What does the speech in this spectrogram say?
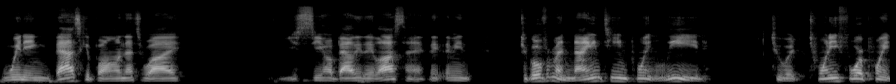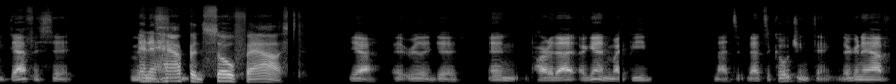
winning basketball, and that's why you see how badly they lost And I think. I mean, to go from a 19 point lead to a 24 point deficit. I mean, and it happened so fast. Yeah, it really did. And part of that again might be that's that's a coaching thing. They're gonna have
